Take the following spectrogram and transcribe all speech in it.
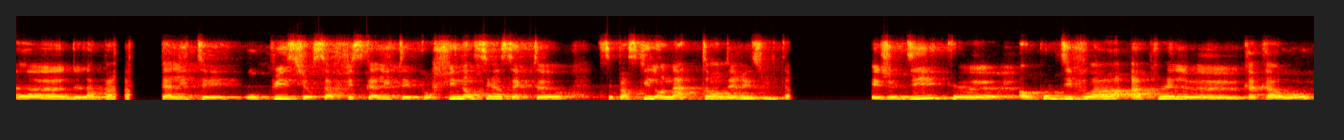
euh, de la part qualité ou puise sur sa fiscalité pour financer un secteur, c'est parce qu'il en attend des résultats. Et je dis qu'en Côte d'Ivoire, après le cacao,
